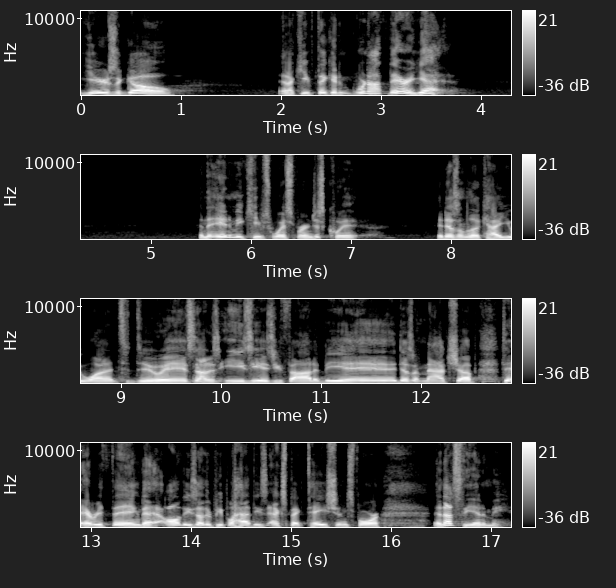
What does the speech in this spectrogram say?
years ago. And I keep thinking, we're not there yet. And the enemy keeps whispering, just quit. It doesn't look how you want it to do. It's not as easy as you thought it'd be. It doesn't match up to everything that all these other people had these expectations for. And that's the enemy.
